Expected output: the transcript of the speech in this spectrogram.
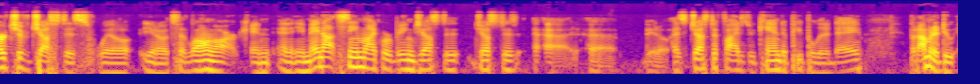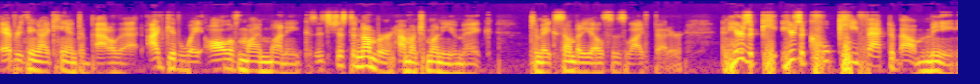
arch of justice will, you know, it's a long arc, and and it may not seem like we're being just justice, uh, uh, you know, as justified as we can to people today but I'm going to do everything I can to battle that. I'd give away all of my money because it's just a number how much money you make to make somebody else's life better. And here's a key, here's a cool key fact about me,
